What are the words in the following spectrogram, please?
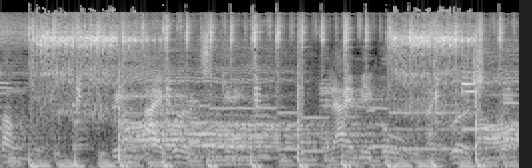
Bring my words again, that I may go and worship them.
